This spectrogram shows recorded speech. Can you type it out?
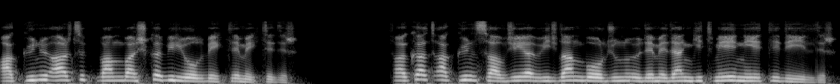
Akgün'ü artık bambaşka bir yol beklemektedir. Fakat Akgün savcıya vicdan borcunu ödemeden gitmeye niyetli değildir.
